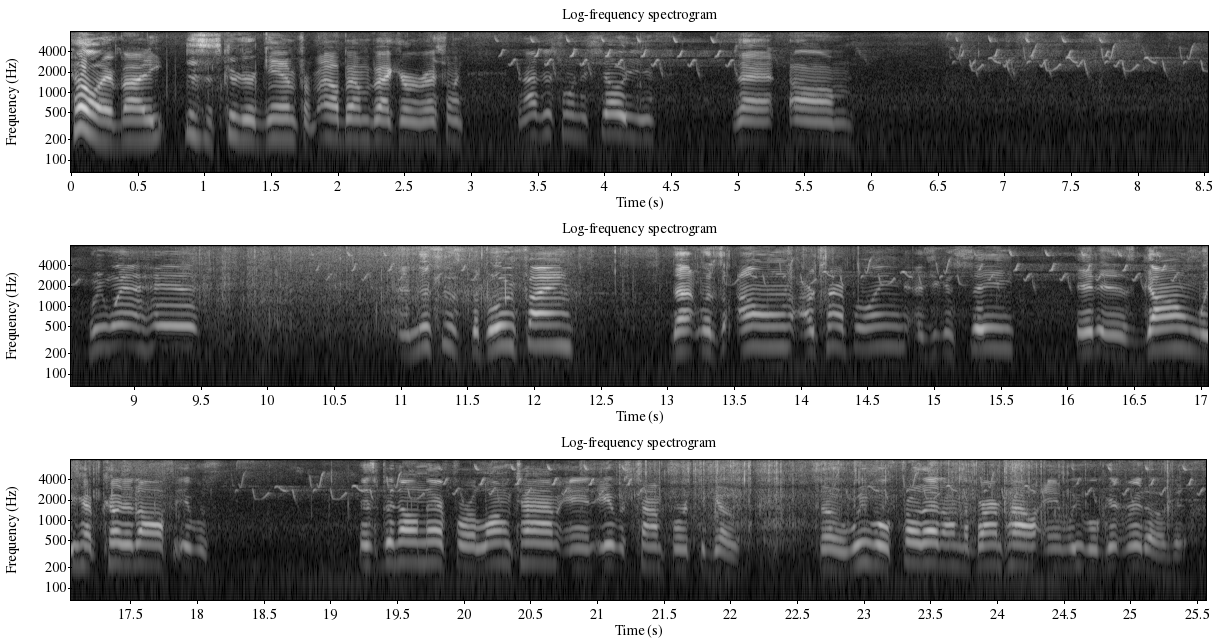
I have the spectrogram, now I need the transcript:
Hello everybody, this is Scooter again from Alabama Backyard Wrestling and I just want to show you that um, we went ahead and this is the blue thing that was on our trampoline. As you can see it is gone. We have cut it off. It was it's been on there for a long time and it was time for it to go. So we will throw that on the burn pile and we will get rid of it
